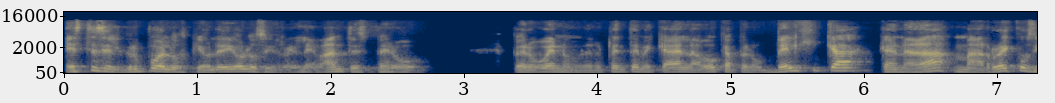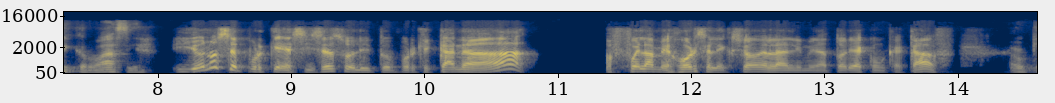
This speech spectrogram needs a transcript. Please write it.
este es el grupo de los que yo le digo los irrelevantes, pero pero bueno, de repente me cae en la boca, pero Bélgica, Canadá, Marruecos y Croacia. Yo no sé por qué decís eso, Lito, porque Canadá fue la mejor selección en la eliminatoria con CACAF. Ok.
